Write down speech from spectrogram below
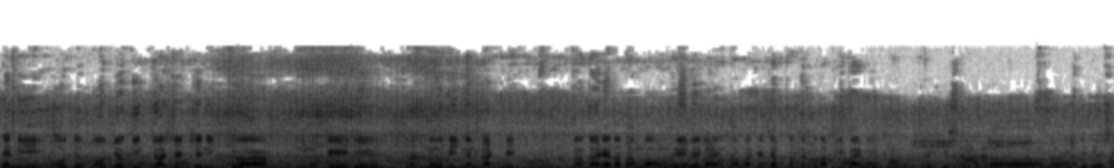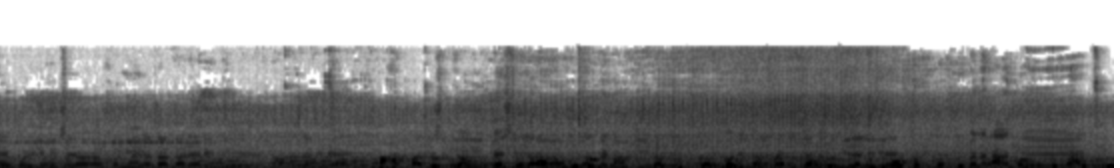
त्यांनी औद्यो औद्योगिक किंवा शैक्षणिक किंवा मोठे जे प्रश्न होते हिंगणघाटचे गाड्याचा थांबा रेल्वे गाड्याचा थांबा त्याच्या संदर्भात आपली काय माहिती? तर परिस्थिती अशी आहे पहिलीपेक्षा जा- कमी आता गाड्या रेल्वे झालेल्या आहेत. जसं की पॅसेंजर मुलांसाठी होती कॉलेज मुलांसाठी आता कमी झालेली आहे लोकांना का ते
